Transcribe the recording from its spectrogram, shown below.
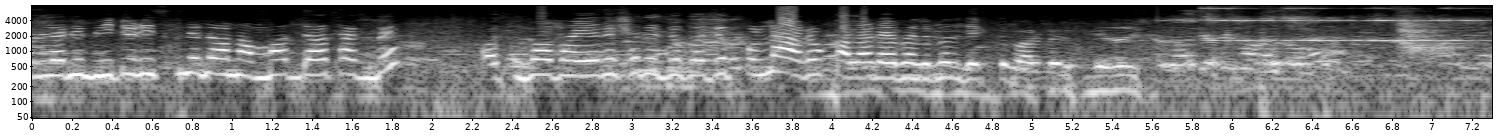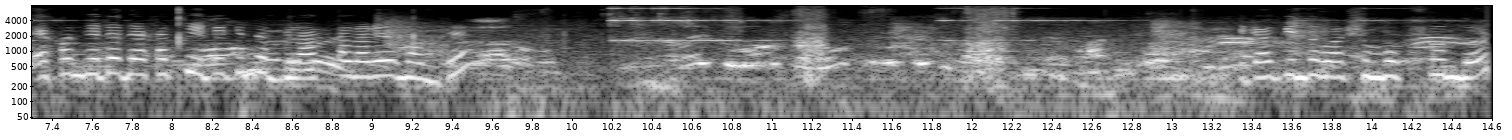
অনলাইনে ভিডিওর স্ক্রিনে দেওয়া নাম্বার দেওয়া থাকবে, অথবা ভাইয়াদের সাথে যোগাযোগ করলে আরও কালার অ্যাভেলেবেল দেখতে পারবেন। এখন যেটা দেখাচ্ছি, এটা কিন্তু ব্ল্যাক কালারের মধ্যে। এটাও কিন্তু অসম্ভব সুন্দর।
